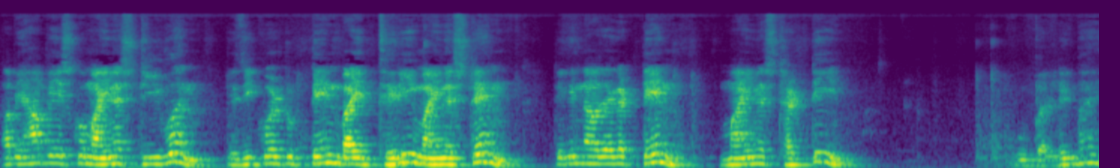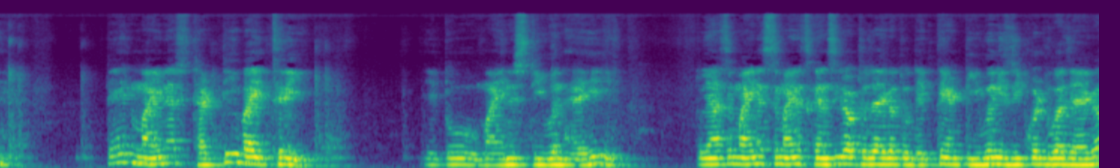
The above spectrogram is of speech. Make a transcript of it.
अब यहाँ पे इसको minus T one is equal to ten by three minus ten तो कितना हो जाएगा? टेन माइनस थर्टी ऊपर लिख भाई। Ten minus thirty by three ये तो माइनस टी वन है ही। तो यहाँ से माइनस से माइनस कैंसिल आउट हो जाएगा तो देखते हैं T one is equal to आ जाएगा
